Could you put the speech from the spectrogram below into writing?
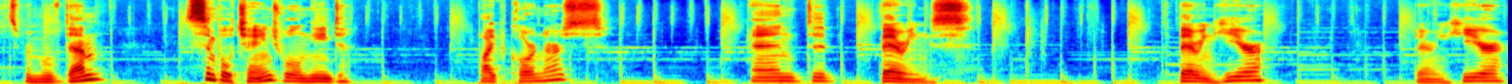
Let's remove them. Simple change, we'll need pipe corners and uh, bearings. Bearing here, bearing here,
